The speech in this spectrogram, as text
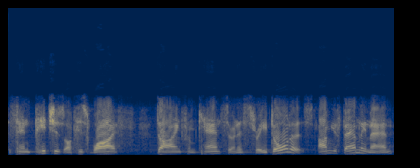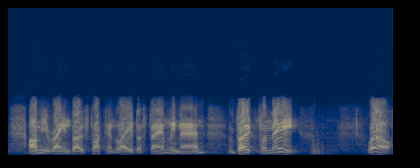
to send pictures of his wife dying from cancer and his three daughters. I'm your family man. I'm your rainbow fucking Labor family man. Vote for me. Well,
